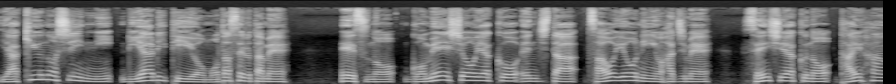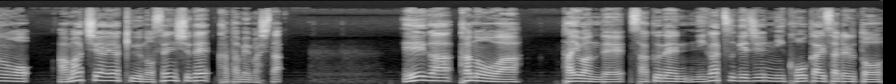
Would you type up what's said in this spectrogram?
野球のシーンにリアリティを持たせるためエースの五名将役を演じたザオ・ヨーニンをはじめ選手役の大半をアマチュア野球の選手で固めました。映画「カノー」は台湾で昨年2月下旬に公開されると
